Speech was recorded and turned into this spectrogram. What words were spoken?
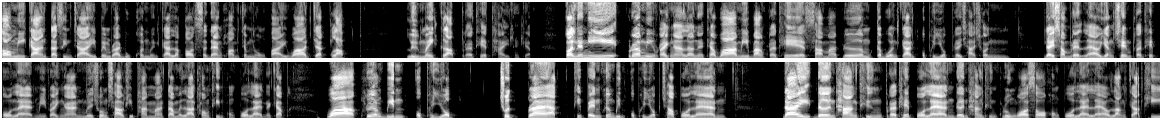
ต้องมีการตัดสินใจเป็นรายบุคคลเหมือนกัน แล้วก็แสดงความจำนงไปว่าจะกลับหรือไม่กลับประเทศไทยนะครับก่อนหน้านี้เริ่มมีรายงานแล้วนะครับว่ามีบางประเทศสามารถเริ่มกระบวนการอพยพประชาชนได้สำเร็จแล้ว อย่างเช่นประเทศโปแลนด์มีรายงานเมื่อช่วงเช้าที่ผ่านมาตามเวลาท้องถิ่นของโปแลนด์นะครับว่าเครื่องบินอพยพชุดแรกที่เป็นเครื่องบินอพยพชาวโปแลนด์ ได้เดินทางถึงประเทศโปแลนด์ เดินทางถึงกรุงวอร์ซอของโปแลนด์แล้ว หลังจากที่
